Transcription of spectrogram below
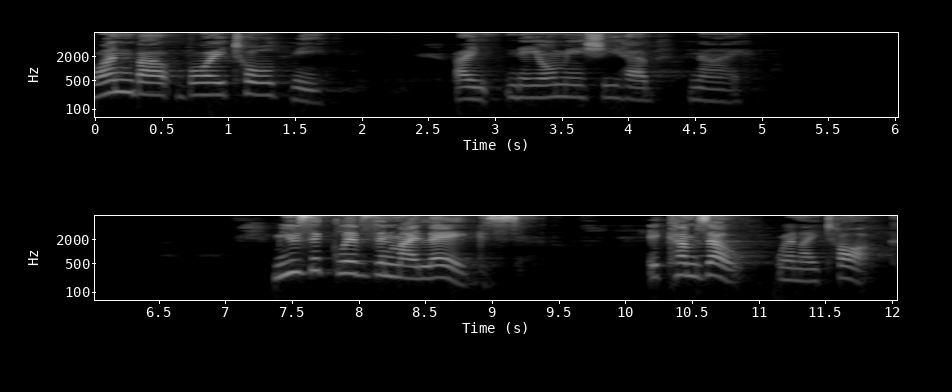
One Boy Told Me by Naomi Shihab Nye. Music lives in my legs. It comes out when I talk.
